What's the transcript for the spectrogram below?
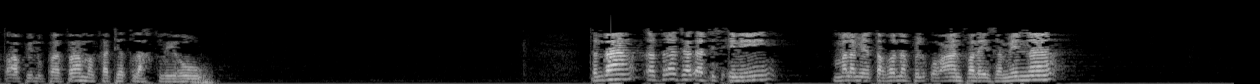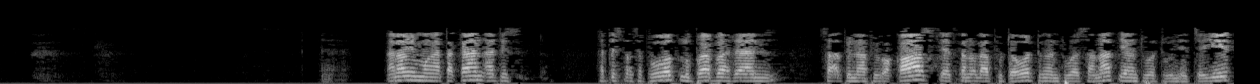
atau Abi Lubaba maka dia telah keliru. Tentang derajat hadis ini malam yataghana bil Quran falaysa minna Anawi mengatakan hadis hadis tersebut Lubabah dan saat bin Abi Waqas diatkan oleh Abu Dawud dengan dua sanad yang dua-duanya jayid.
